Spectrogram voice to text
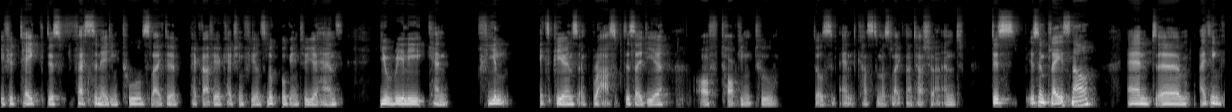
if you take these fascinating tools like the Pergraphica Catching Fields lookbook into your hands, you really can feel, experience, and grasp this idea of talking to those end customers like Natasha. And this is in place now. And um, I think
